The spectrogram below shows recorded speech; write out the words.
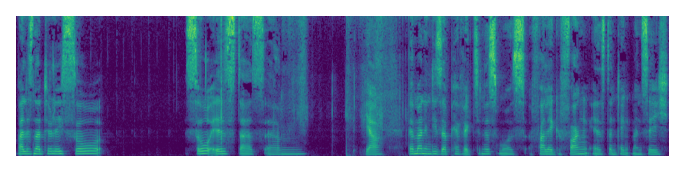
Weil es natürlich so, so ist, dass, ähm, ja, wenn man in dieser Perfektionismus-Falle gefangen ist, dann denkt man sich,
